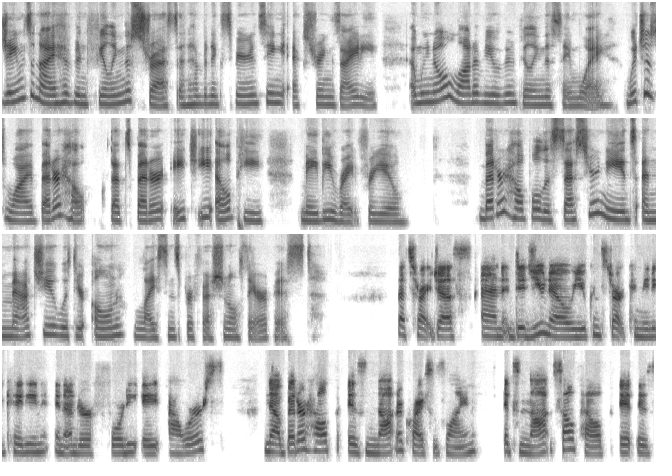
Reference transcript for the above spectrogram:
James and I have been feeling the stress and have been experiencing extra anxiety. And we know a lot of you have been feeling the same way, which is why BetterHelp, that's better H E L P, may be right for you. BetterHelp will assess your needs and match you with your own licensed professional therapist. That's right, Jess. And did you know you can start communicating in under 48 hours? Now, BetterHelp is not a crisis line. It's not self help. It is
